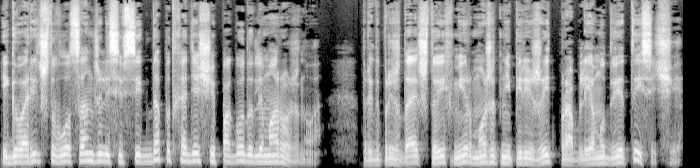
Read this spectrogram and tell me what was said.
и говорит, что в Лос-Анджелесе всегда подходящая погода для мороженого предупреждает, что их мир может не пережить проблему 2000.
